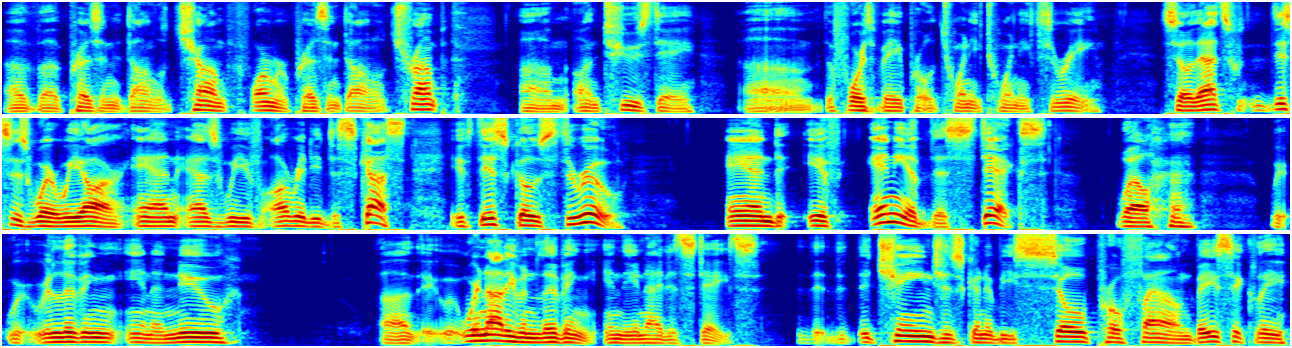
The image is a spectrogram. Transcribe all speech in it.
of uh, President Donald Trump, former President Donald Trump, um, on Tuesday, um, the 4th of April, 2023. So that's this is where we are. And as we've already discussed, if this goes through and if any of this sticks, well, we're living in a new, uh, we're not even living in the United States. The, the change is going to be so profound. Basically,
